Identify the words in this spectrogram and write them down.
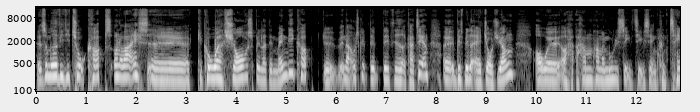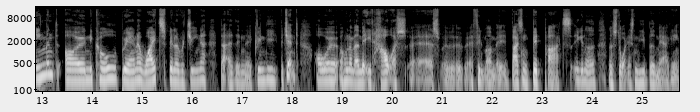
Øh, så møder vi de to cops undervejs. Øh, Kekoa Shaw spiller den mandlige cop, øh, nej undskyld, det, det, det hedder karakteren, øh, bliver spillet af George Young, og, øh, og ham har man muligvis set i tv-serien Containment, og øh, Nicole Brianna White spiller Regina, der er den øh, kvindelige betjent, og, øh, og hun har været med i et hav af, øh, af, øh, af, af om, øh, bare sådan bit parts, ikke noget, noget stort, jeg sådan lige bed mærke i.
